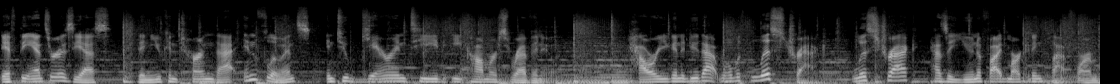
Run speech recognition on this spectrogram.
If the answer is yes, then you can turn that influence into guaranteed e commerce revenue. How are you going to do that? Well, with Listrak. Listrak has a unified marketing platform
